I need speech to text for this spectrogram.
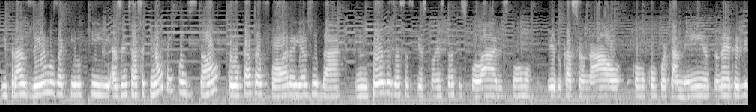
e trazermos aquilo que a gente acha que não tem condição, colocar para fora e ajudar em todas essas questões, tanto escolares como educacional, como comportamento, né? Teve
